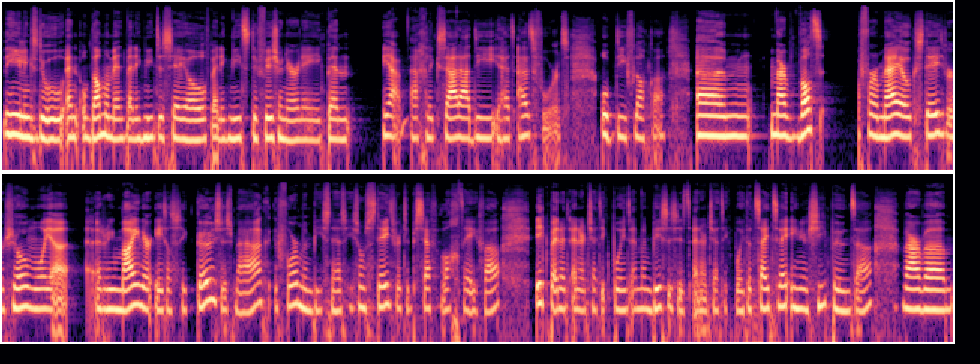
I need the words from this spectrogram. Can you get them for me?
de healings doe. En op dat moment ben ik niet de CEO of ben ik niet de visionair. Nee, ik ben ja, eigenlijk Sarah die het uitvoert op die vlakken. Um, maar wat voor mij ook steeds weer zo'n mooie een reminder is als ik keuzes maak voor mijn business, is om steeds weer te beseffen, wacht even, ik ben het energetic point en mijn business is het energetic point. Dat zijn twee energiepunten waar we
